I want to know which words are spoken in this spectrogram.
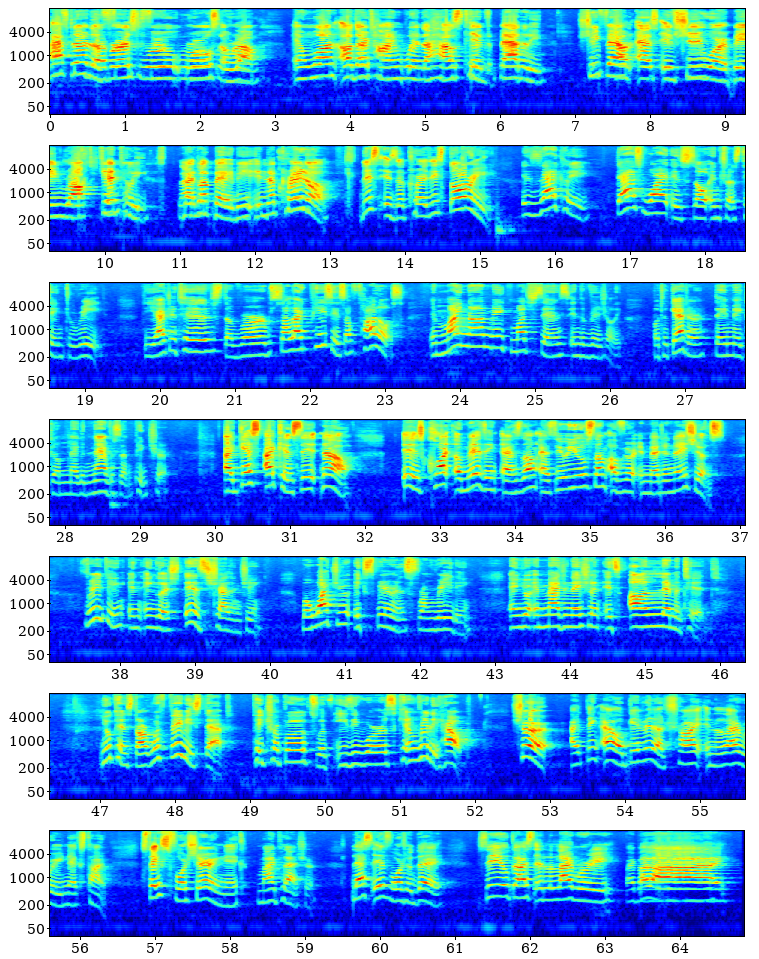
After the first few rolls around, and one other time when the house tipped badly, she felt as if she were being rocked gently, like a baby in a cradle. This is a crazy story. Exactly. That's why it's so interesting to read. The adjectives, the verbs are like pieces of puzzles. It might not make much sense individually, but together they make a magnificent picture. I guess I can see it now. It is quite amazing as long as you use some of your imaginations. Reading in English is challenging, but what you experience from reading and your imagination is unlimited. You can start with baby steps. Picture books with easy words can really help. Sure, I think I'll give it a try in the library next time. Thanks for sharing, Nick. My pleasure. That's it for today. See you guys in the library. Bye bye. bye, -bye.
